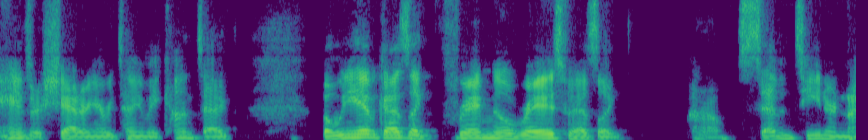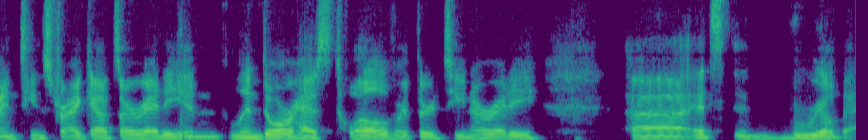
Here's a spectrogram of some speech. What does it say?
hands are shattering every time you make contact. But when you have guys like Franmil Reyes who has like I don't know 17 or 19 strikeouts already, and Lindor has 12 or 13 already, uh, it's real bad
